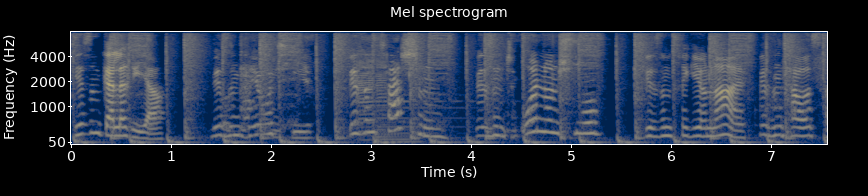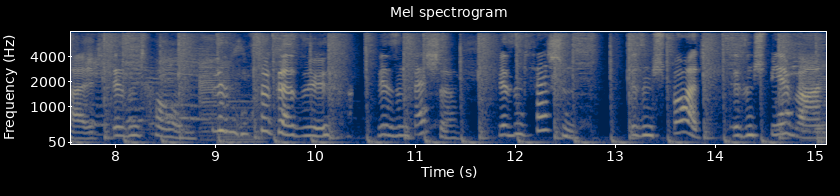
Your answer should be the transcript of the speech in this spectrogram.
Wir sind Galeria. Wir sind Beauty. Wir sind Fashion. Wir sind Uhren und Schmuck. Wir sind regional. Wir sind Haushalt. Wir sind Home. Wir sind zuckersüß. Wir sind Wäsche. Wir sind Fashion. Wir sind Sport. Wir sind Spielwaren.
